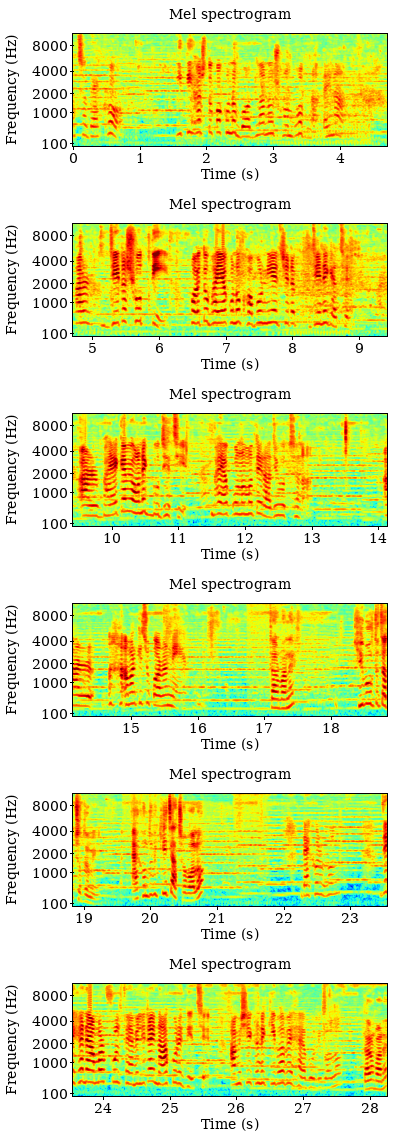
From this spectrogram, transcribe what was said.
আচ্ছা দেখো, ইতিহাস তো কখনো বদলানো সম্ভব না, তাই না? আর যেটা সত্যি, হয়তো ভাইয়া কোনো খবর নিয়ে সেটা জেনে গেছে, আর ভাইয়াকে আমি অনেক বুঝেছি। ভাইয়া কোনো মতে রাজি হচ্ছে না। আর আমার কিছু করার নেই এখন। তার মানে? কি বলতে চাচ্ছ তুমি? এখন তুমি কি চাচ্ছ বলো? দেখো রুহুল যেখানে আমার ফুল ফ্যামিলিটাই না করে দিয়েছে আমি সেখানে কীভাবে হ্যাঁ বলি বলো? তার মানে?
